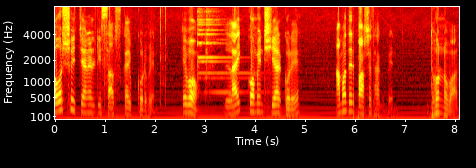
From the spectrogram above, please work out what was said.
অবশ্যই চ্যানেলটি সাবস্ক্রাইব করবেন এবং লাইক, কমেন্ট, শেয়ার করে আমাদের পাশে থাকবেন। ধন্যবাদ।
